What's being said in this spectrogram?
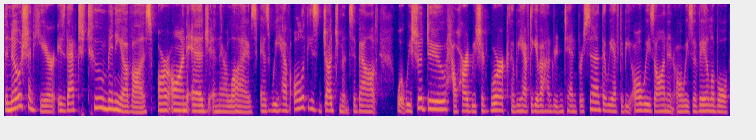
The notion here is that too many of us are on edge in their lives as we have all of these judgments about what we should do, how hard we should work, that we have to give 110%, that we have to be always on and always available.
